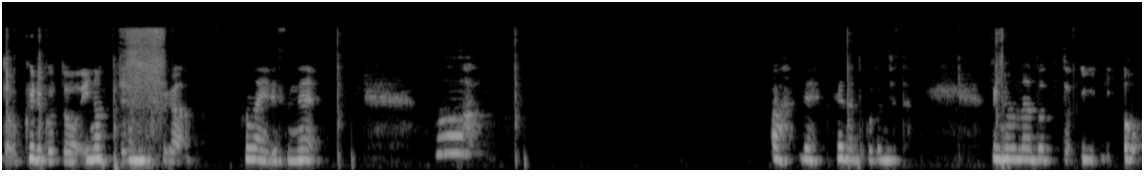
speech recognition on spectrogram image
ト来ることを祈ってるんですが、来ないですね。あ、で、変なとこ飛んじゃった。winona.ed お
